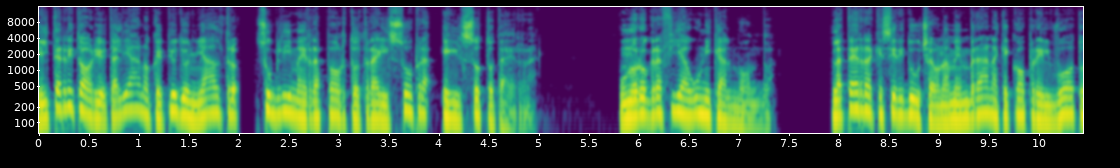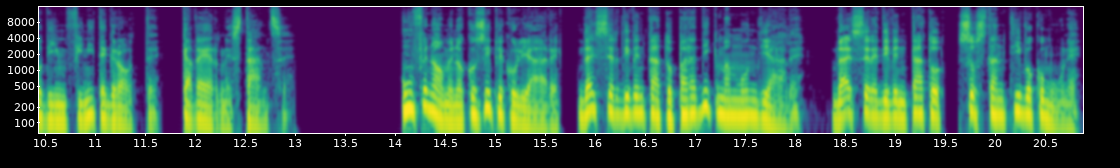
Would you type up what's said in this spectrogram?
il territorio italiano che più di ogni altro sublima il rapporto tra il sopra e il sottoterra. Un'orografia unica al mondo. La terra che si riduce a una membrana che copre il vuoto di infinite grotte, caverne, stanze. Un fenomeno così peculiare da essere diventato paradigma mondiale, da essere diventato sostantivo comune,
